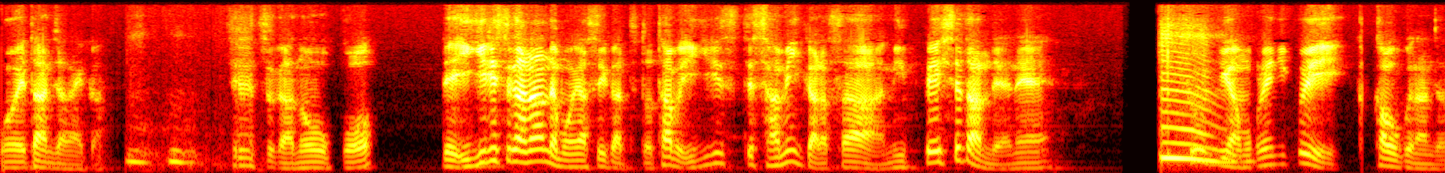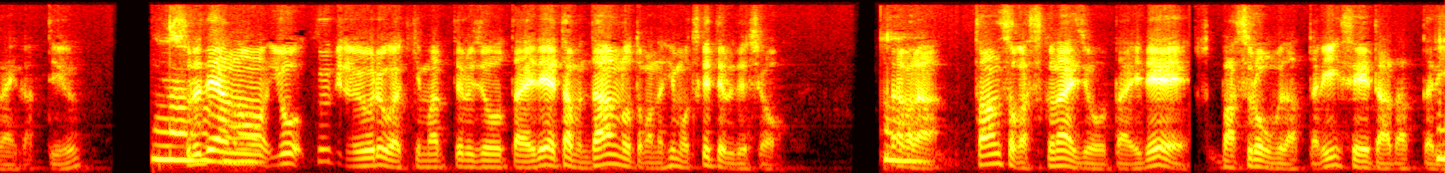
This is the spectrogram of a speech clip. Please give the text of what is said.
燃えたんじゃないか。説が濃厚。で、イギリスがなんで燃えやすいかっていうと、多分イギリスって寒いからさ、密閉してたんだよね。うん。空気が漏れにくい家屋なんじゃないかっていう。それであの、、よ空気の容量が決まってる状態で、多分暖炉とかの火もつけてるでしょう。だから、酸素が少ない状態で、バスローブだったり、セーターだったり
